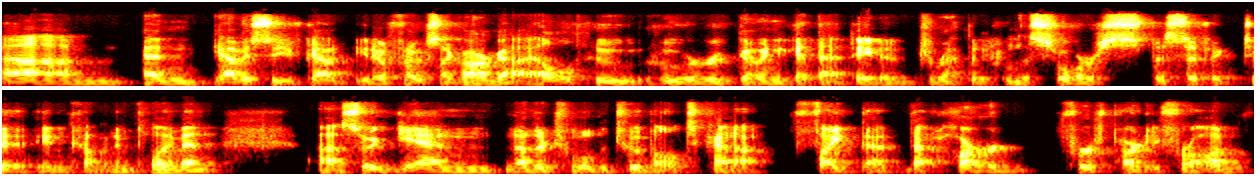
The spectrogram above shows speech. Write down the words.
um, and obviously you've got you know folks like argyle who who are going to get that data directly from the source specific to income and employment uh, so again, another tool tool belt to kind of fight that that hard first party fraud.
